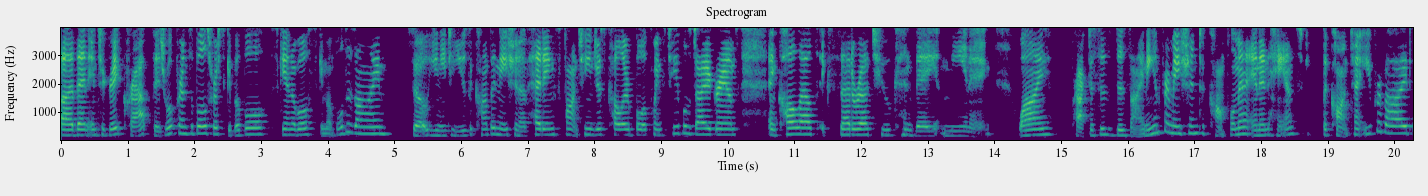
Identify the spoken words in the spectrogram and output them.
uh, then integrate CRAP visual principles for skippable, scannable, skimmable design. So you need to use a combination of headings, font changes, color, bullet points, tables, diagrams, and callouts, etc. to convey meaning. Why? Practices designing information to complement and enhance the content you provide,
